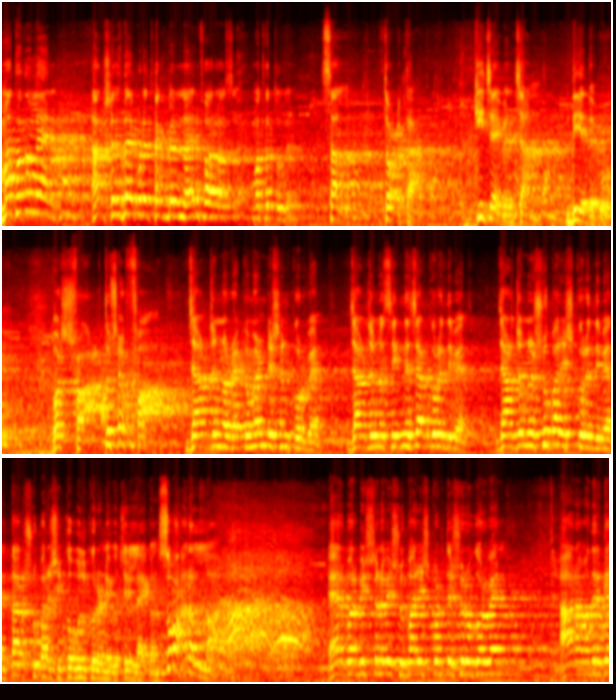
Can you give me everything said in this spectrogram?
মাথা তোলেন। আর সেজদায় পড়ে থাকবেন না। এর ফারাসাক মাথা তোলেন। সাল তটা কি চাইবেন? চান। দিয়ে দেব। ওয়াসফা তুষাফা যার জন্য রেকমেন্ডেশন করবেন যার জন্য সিগনেচার করে দিবেন যার জন্য সুপারিশ করে দিবেন তার সুপারিশই কবুল করে নেব চিল্লা এখন সুবহানাল্লাহ! এরপর বিশ্বনবী সুপারিশ করতে শুরু করবেন আর আমাদেরকে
